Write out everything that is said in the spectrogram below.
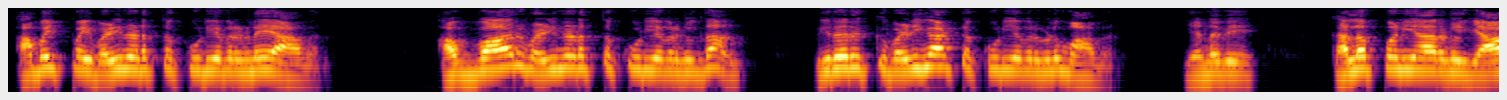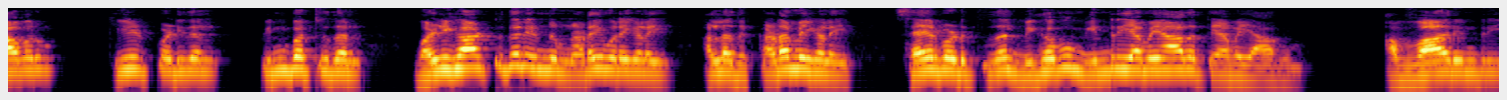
அமைப்பை வழிநடத்தக்கூடியவர்களே ஆவர். அவ்வாறு வழிநடத்தக்கூடியவர்கள்தான் பிறருக்கு வழிகாட்டக்கூடியவர்களும் ஆவர். எனவே களப்பணியாளர்கள் யாவரும் கீழ்ப்படிதல் பின்பற்றுதல் வழிகாட்டுதல் என்னும் நடைமுறைகளை அல்லது கடமைகளை செயல்படுத்துதல் மிகவும் இன்றியமையாத தேவையாகும். அவ்வாறின்றி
